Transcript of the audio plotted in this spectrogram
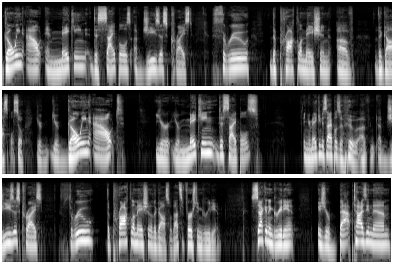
going out and making disciples of Jesus Christ through the proclamation of the gospel. So you're you're going out, you're you're making disciples, and you're making disciples of who? Of, of Jesus Christ through the proclamation of the gospel. That's the first ingredient. Second ingredient is you're baptizing them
